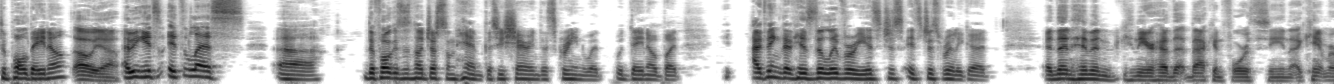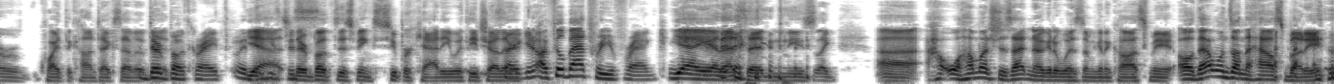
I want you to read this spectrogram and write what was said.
to Paul Dano. Oh yeah. I mean, it's it's less uh the focus is not just on him because he's sharing the screen with with Dano, but I think that his delivery is just it's just really good. And then him and Kinnear have that back and forth scene. I can't remember quite the context of it. They're both great. yeah, just- they're both just being super catty with each other. like, you know, I feel bad for you, Frank. Yeah, yeah, that's it. And he's like, uh, how, well, how much is that nugget of wisdom going to cost me? Oh, that one's on the house, buddy.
